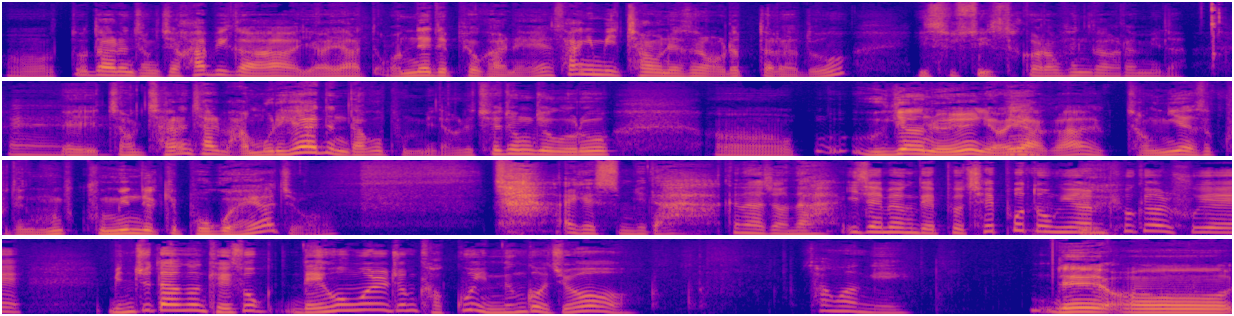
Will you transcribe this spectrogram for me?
어, 또 다른 정책 합의가 여야 원내대표 간에 상임위 차원에서는 어렵더라도 있을 수 있을 거라고 생각을 합니다. 네. 예, 정차는 잘 마무리해야 된다고 봅니다. 그리고 최종적으로 어, 의견을 여야가 네. 정리해서 국민들께 보고해야죠. 자, 알겠습니다. 그나저나 이재명 대표 체포 동의안 네. 표결 후에 민주당은 계속 내홍을 좀 겪고 있는 거죠. 상황이. 네, 어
